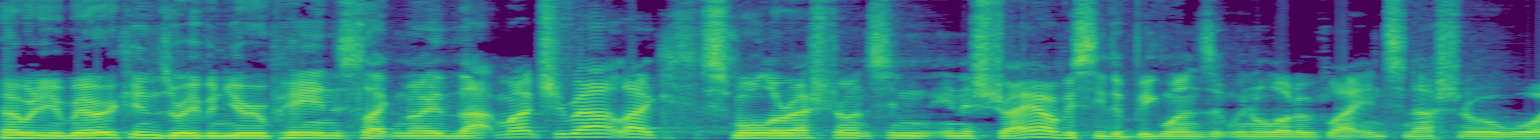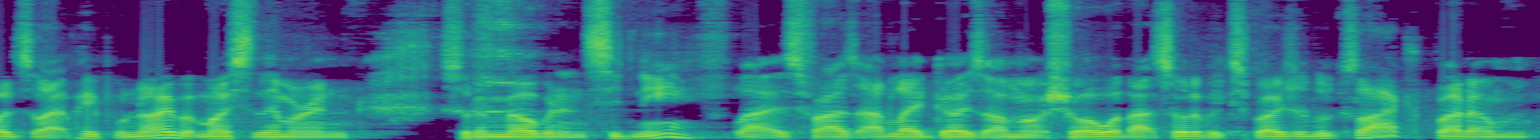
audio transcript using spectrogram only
how many Americans or even Europeans like know that much about like smaller restaurants in, in Australia. Obviously, the big ones that win a lot of like international awards, like people know, but most of them are in sort of Melbourne and Sydney. Like as far as Adelaide goes, I'm not sure what that sort of exposure looks like, but um.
